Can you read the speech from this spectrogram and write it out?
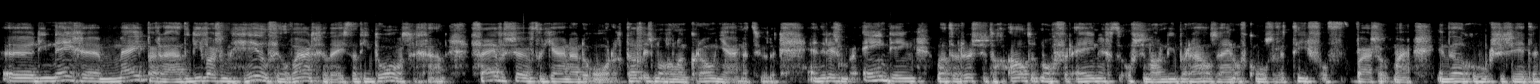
Hè. die 9 mei-parade die was hem heel veel waard geweest dat hij door was gegaan. 75 jaar na de oorlog, dat is nogal een kroonjaar natuurlijk. En er is maar één ding wat de Russen toch altijd nog verenigt, of ze nou liberaal zijn of conservatief, of waar ze ook maar in welke hoek ze zitten,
